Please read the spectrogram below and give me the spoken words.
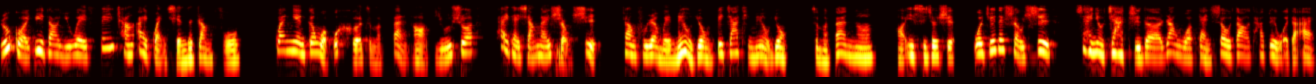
如果遇到一位非常爱管钱的丈夫，观念跟我不合怎么办啊？比如说太太想买首饰，丈夫认为没有用，对家庭没有用，怎么办呢？啊，意思就是我觉得首饰是很有价值的，让我感受到他对我的爱。”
